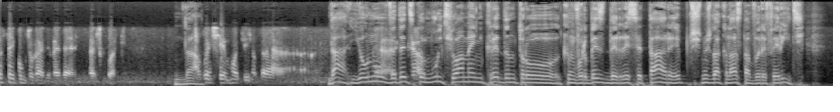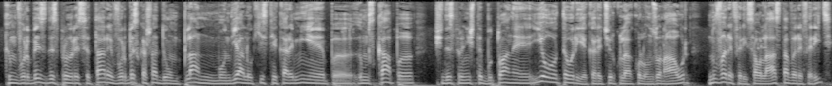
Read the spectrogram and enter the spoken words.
Asta e punctul meu de vedere, pe scurt. Da. Având și emoții nu prea... Da, eu nu, uh, vedeți că... că mulți oameni cred într-o... Când vorbesc de resetare, și nu știu dacă la asta vă referiți, când vorbesc despre o resetare, vorbesc așa de un plan mondial, o chestie care mie pă, îmi scapă și despre niște butoane. E o teorie care circulă acolo în zona aur. Nu vă referiți sau la asta vă referiți?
